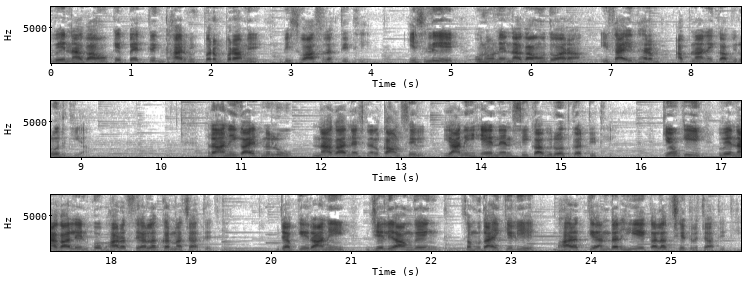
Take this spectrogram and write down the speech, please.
वे नागाओं के पैतृक धार्मिक परंपरा में विश्वास रखती थी। इसलिए उन्होंने नागाओं द्वारा ईसाई धर्म अपनाने का विरोध किया। रानी गाइडनलू नागा नेशनल काउंसिल यानी एनएनसी का विरोध करती थी, क्योंकि वे नागालैंड को भारत से अलग करना चाहते थे, जबकि रानी जेलियांगेंग समुदाय के लिए भारत के अंदर ही एक अलग क्षेत्र चाहती थी।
